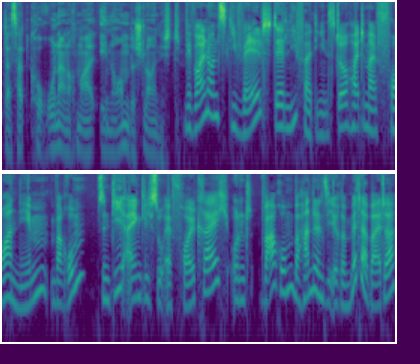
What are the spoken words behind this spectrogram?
Das hat Corona nochmal enorm beschleunigt. Wir wollen uns die Welt der Lieferdienste heute mal vornehmen. Warum? Sind die eigentlich so erfolgreich und warum behandeln sie ihre Mitarbeiter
